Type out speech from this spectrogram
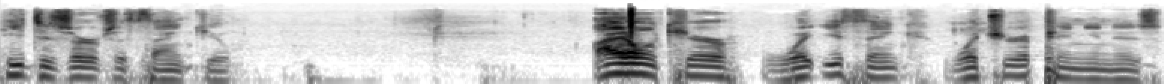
He deserves a thank you. I don't care what you think, what your opinion is.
